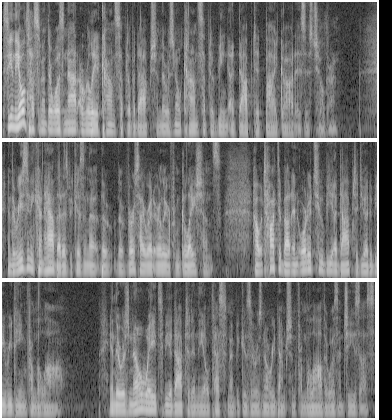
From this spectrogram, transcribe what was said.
See, in the Old Testament, there was not a really a concept of adoption. There was no concept of being adopted by God as his children. And the reason he couldn't have that is because in the, the, the verse I read earlier from Galatians, how it talked about in order to be adopted, you had to be redeemed from the law. And there was no way to be adopted in the Old Testament because there was no redemption from the law. There wasn't Jesus.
